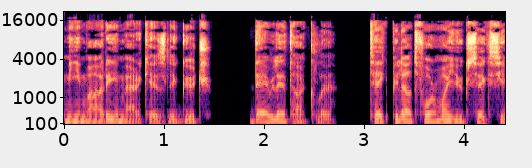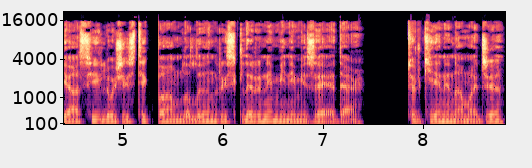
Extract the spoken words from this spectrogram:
mimari merkezli güç, devlet aklı, Tek platforma yüksek siyasi lojistik bağımlılığın risklerini minimize eder. Türkiye'nin amacı,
